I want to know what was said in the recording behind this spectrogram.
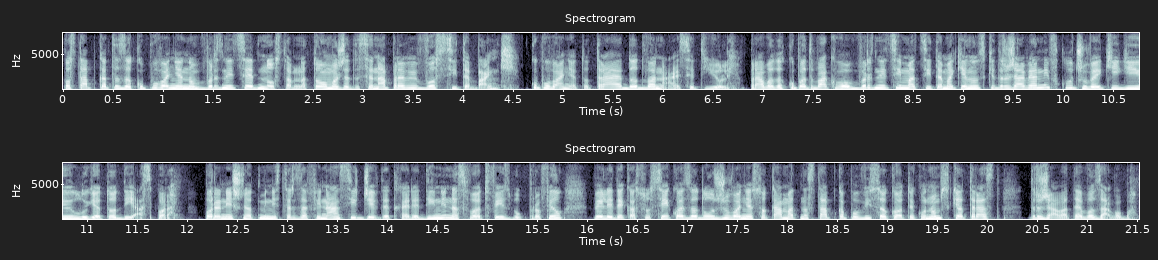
Постапката за купување на обврзници е едноставна. Тоа може да се направи во сите банки. Купувањето трае до 12 јули. Право да купат вакво обврзници имаат сите македонски државјани, вклучувајќи ги и луѓето од диаспора. Поранешниот министер за финансии Джевдет Харедини на својот Facebook профил вели дека со секое задолжување со каматна стапка повисока од економскиот раст, државата е во загуба.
